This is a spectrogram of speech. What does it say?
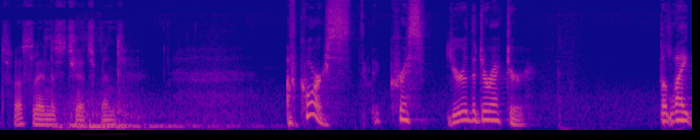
Trust Linda's judgment. Of course. Chris, you're the director. But, like,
